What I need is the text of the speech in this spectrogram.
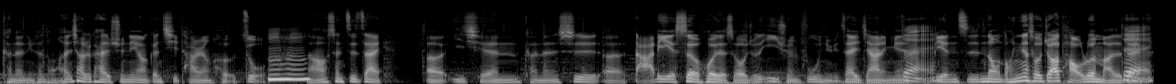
可能女生从很小就开始训练要跟其他人合作，嗯哼，然后甚至在。呃，以前可能是呃打猎社会的时候，就是一群妇女在家里面编织弄东西，那时候就要讨论嘛，对不对？对，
